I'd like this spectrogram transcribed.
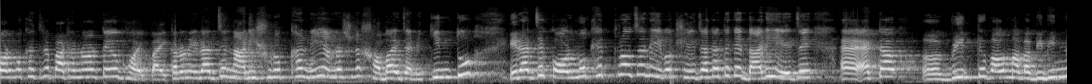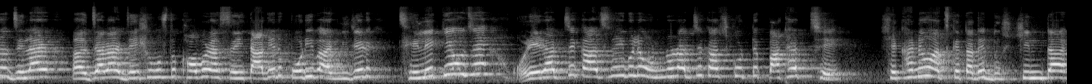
কর্মক্ষেত্রে পাঠানোতেও ভয় পায়। কারণ এ রাজ্যে নারী সুরক্ষা নেই, আমরা সেটা সবাই জানি। কিন্তু এ রাজ্যে কর্মক্ষেত্র নেই এবং সেই জায়গা থেকে দাঁড়িয়ে যে একটা বৃদ্ধ বাবা মা বা বিভিন্ন জেলার যারা যে সমস্ত খবর আছে, তাদের পরিবার নিজের ছেলেকেও যে এ রাজ্যে কাজ নেই বলে অন্য রাজ্যে কাজ করতে পাঠাচ্ছে সেখানেও আজকে তাদের দুশ্চিন্তায়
